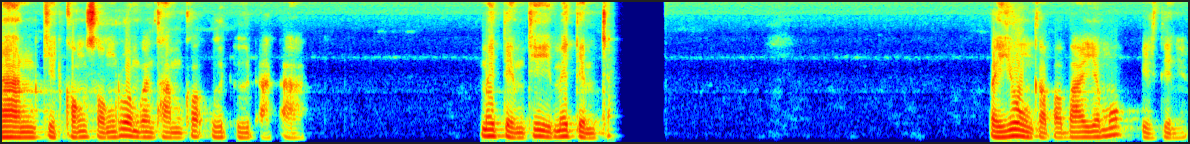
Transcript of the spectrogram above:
งานกิจของสงร่วมกันทำก็อืดอืดอาดอาดไม่เต็มที่ไม่เต็มใจ ไปยุ่งกับอบายมุกอีกทีนี้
